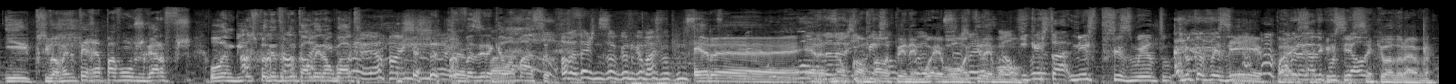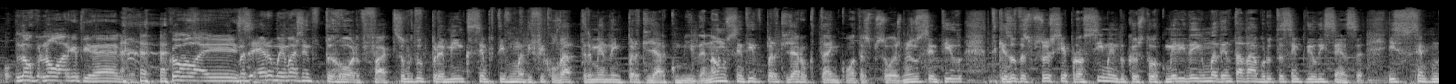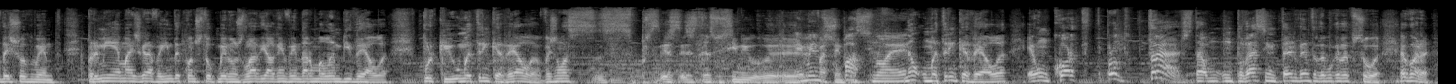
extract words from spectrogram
e possivelmente até rapavam os garfos lambidos para dentro de um caldeirão qualquer para fazer aquela massa. Oh, mas tens noção que eu nunca mais vou começar. Era. era Não, não, vale a pena, é bom, é bom, aquilo é bom. E quem está neste preciso momento, no cafezinho. É, pá, Ouvir a isso, é rádio que, comercial. isso é que eu adorava. Não, não larga pirâmide. Coma lá isso. Mas era uma imagem de terror, de facto, sobretudo para mim que sempre tive uma dificuldade tremenda em partilhar comida. Não no sentido de partilhar o que tenho com outras pessoas, mas no sentido de que as outras pessoas se aproximem do que eu estou a comer e deem uma dentada à bruta sem pedir licença. Isso sempre me deixou doente. Para mim é mais grave ainda quando estou a comer um gelado e alguém vem dar uma lambidela. Porque uma trincadela, vejam lá se, se- este, este raciocínio. eh, É menos espaço, não é? Não, uma trincadela é um corte, pronto, traz, está um, um pedaço inteiro dentro da boca da pessoa. Agora.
